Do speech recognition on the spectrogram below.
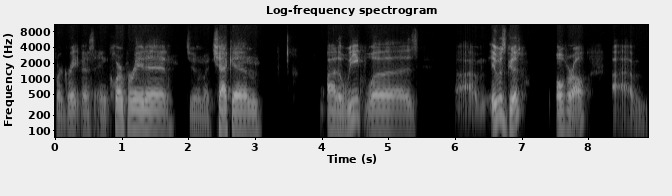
for Greatness Incorporated, doing my check-in. Uh, the week was um, it was good overall. Um,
